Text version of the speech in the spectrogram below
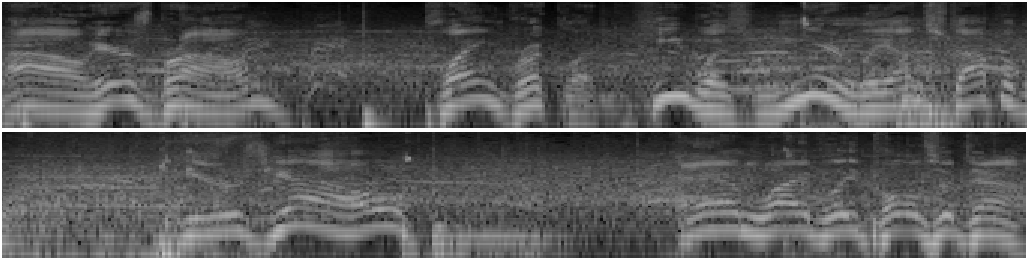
Now, here's Brown playing Brooklyn. He was nearly unstoppable. Here's Yao. And Lively pulls it down.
